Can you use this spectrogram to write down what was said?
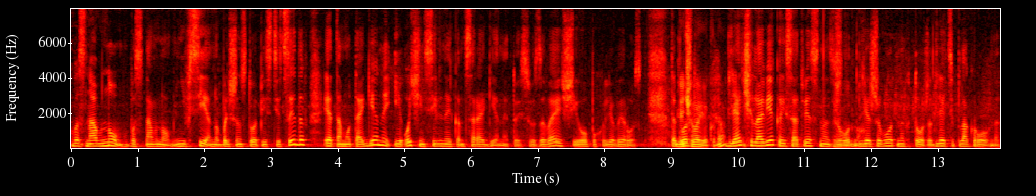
в основном, в основном, не все, но большинство пестицидов – это мутагены и очень сильные канцерогены, то есть вызывающие опухолевый рост. Так для вот, человека, да? Для человека и, соответственно, животных. для животных тоже, для теплокровных.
